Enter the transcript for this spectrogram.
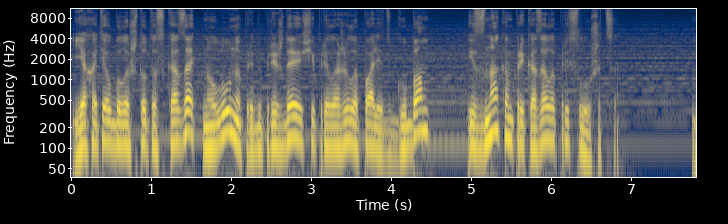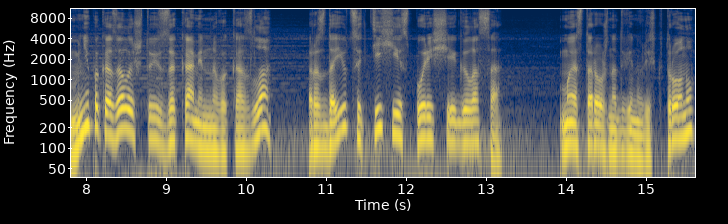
Я хотел было что-то сказать, но Луна, предупреждающе приложила палец к губам и знаком приказала прислушаться. Мне показалось, что из-за каменного козла раздаются тихие спорящие голоса. Мы осторожно двинулись к трону.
